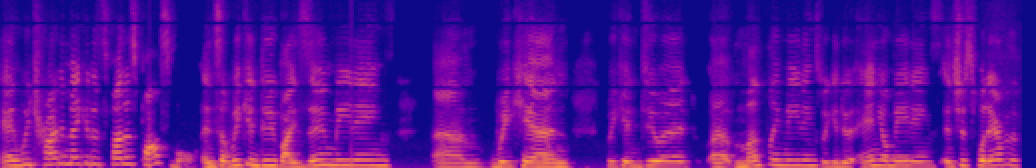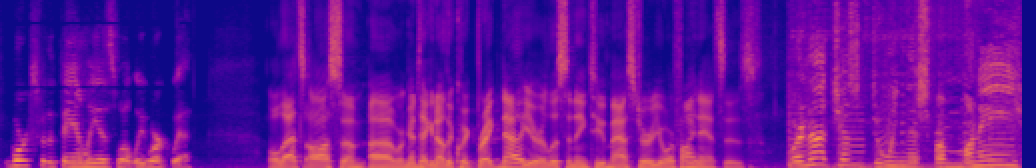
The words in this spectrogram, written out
And we try to make it as fun as possible. And so we can do by Zoom meetings. Um, we can we can do it uh, monthly meetings. We can do it annual meetings. It's just whatever works for the family is what we work with. Well, that's awesome. Uh, we're going to take another quick break now. You're listening to Master Your Finances. We're not just doing this for money,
